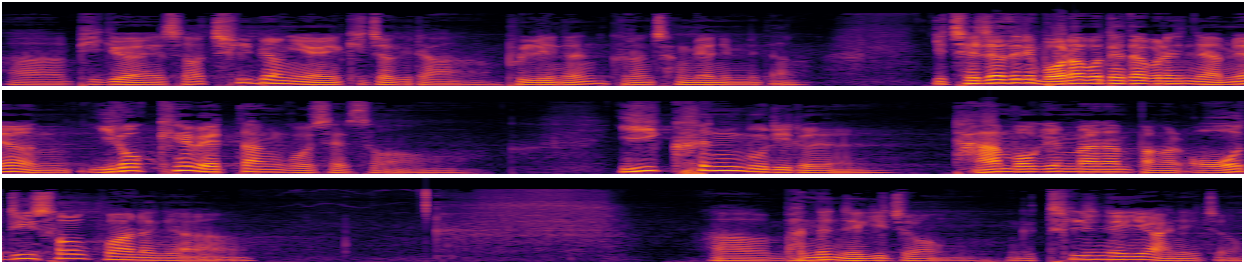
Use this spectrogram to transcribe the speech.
아, 비교해서 칠병이어의 기적이라 불리는 그런 장면입니다. 이 제자들이 뭐라고 대답을 했냐면 이렇게 외딴 곳에서 이 큰 무리를 다 먹일 만한 빵을 어디서 구하느냐? 아, 맞는 얘기죠. 틀린 얘기가 아니죠.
